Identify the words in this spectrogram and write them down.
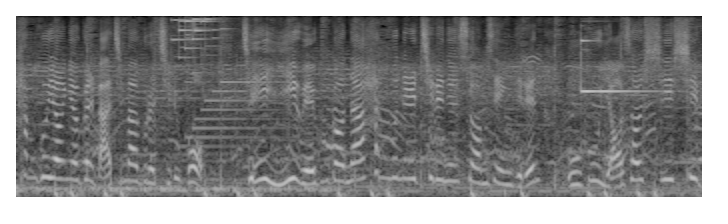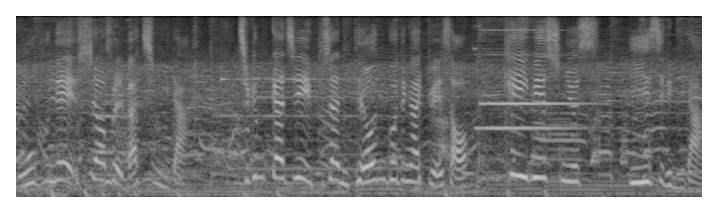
탐구 영역을 마지막으로 치르고 제2 외국어나 한문을 치르는 수험생들은 오후 6시 15분에 시험을 마칩니다. 지금까지 부산 대원고등학교에서 KBS 뉴스 이슬입니다.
